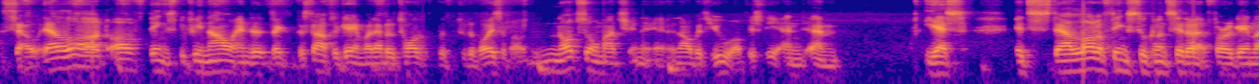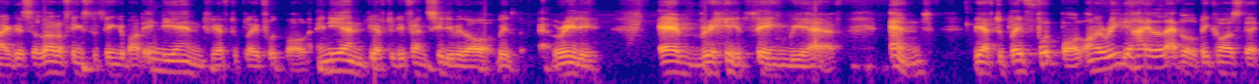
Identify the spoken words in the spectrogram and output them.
so there are a lot of things between now and the, the, the start of the game. What I will talk with, to the boys about, not so much in, in now with you, obviously. And um, yes, it's there are a lot of things to consider for a game like this. A lot of things to think about. In the end, we have to play football. In the end, we have to defend City with all with really everything we have, and we have to play football on a really high level because the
